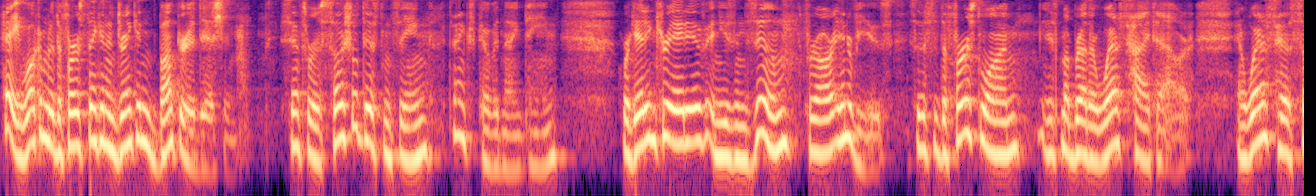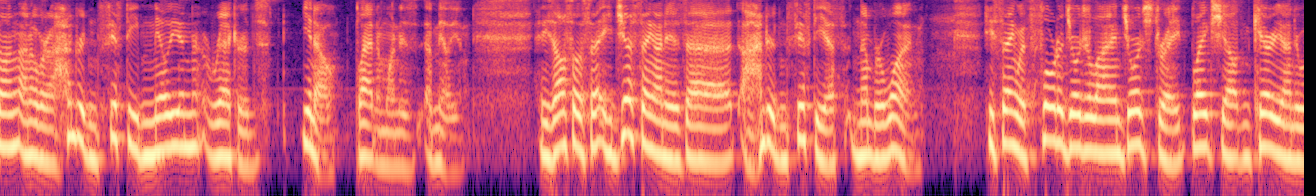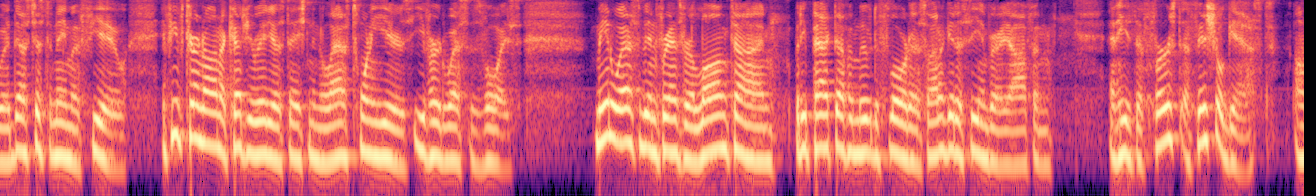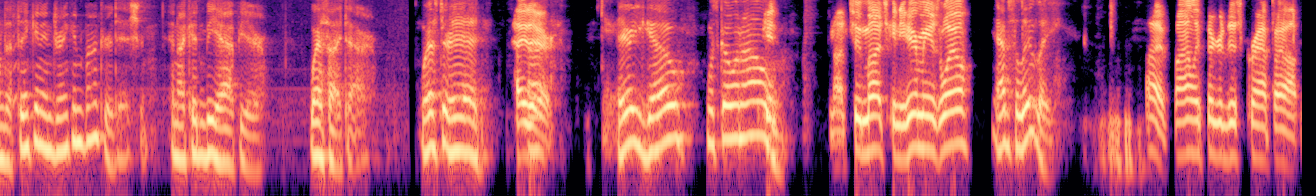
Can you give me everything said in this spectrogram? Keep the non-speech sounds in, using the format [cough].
Hey, welcome to the first Thinking and Drinking Bunker Edition. Since we're social distancing, thanks COVID 19, we're getting creative and using Zoom for our interviews. So this is the first one. It's my brother, Wes Hightower. And Wes has sung on over 150 million records. You know, platinum one is a million. And he's also, he just sang on his uh, 150th number one. He sang with Florida Georgia Line, George Strait, Blake Shelton, Carrie Underwood. That's just to name a few. If you've turned on a country radio station in the last 20 years, you've heard Wes's voice. Me and Wes have been friends for a long time, but he packed up and moved to Florida, so I don't get to see him very often. And he's the first official guest on the Thinking and Drinking Bunker Edition, and I couldn't be happier. Wes Hightower. Westerhead. Hey there. Uh, there you go. What's going on? Can, not too much. Can you hear me as well? Absolutely. I have finally figured this crap out.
